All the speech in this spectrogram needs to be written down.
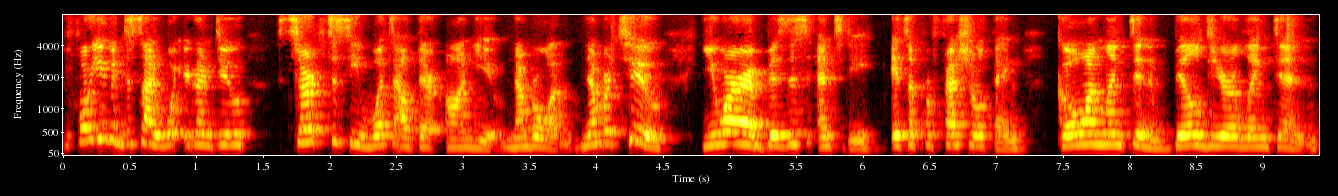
before you even decide what you're going to do search to see what's out there on you. Number one. Number two, you are a business entity, it's a professional thing. Go on LinkedIn, and build your LinkedIn,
